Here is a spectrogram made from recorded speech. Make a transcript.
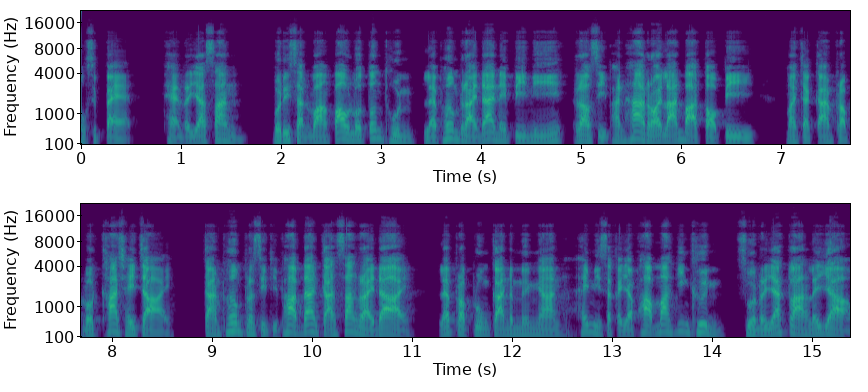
2568 แผนระยะสั้น บริษัทวางเป้าลดต้นทุน และเพิ่มรายได้ในปีนี้ราว 4,500 ล้านบาทต่อปี มาจากการปรับลดค่าใช้จ่าย การเพิ่มประสิทธิภาพด้านการสร้างรายได้ และปรับปรุงการดำเนินงานให้มีศักยภาพมากยิ่งขึ้น ส่วนระยะกลางและยาว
